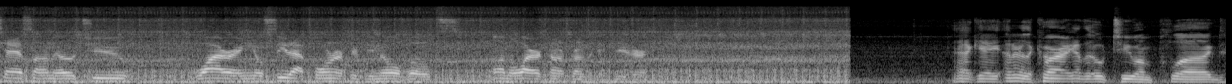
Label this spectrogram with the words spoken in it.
tests on the O2 wiring. You'll see that 450 millivolts on the wire coming from the computer. Okay, under the car I got the O2 unplugged.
